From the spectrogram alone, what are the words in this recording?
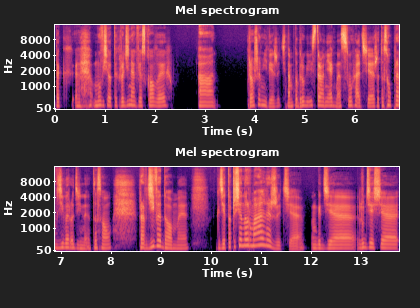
tak mówi się o tych rodzinach wioskowych, a proszę mi wierzyć, tam po drugiej stronie, jak nas słuchacie, że to są prawdziwe rodziny, to są prawdziwe domy, gdzie toczy się normalne życie, gdzie ludzie się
